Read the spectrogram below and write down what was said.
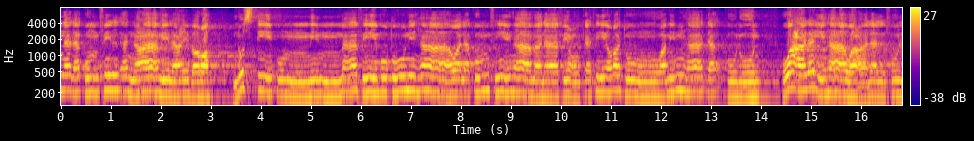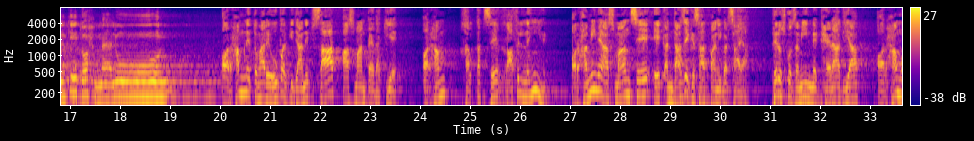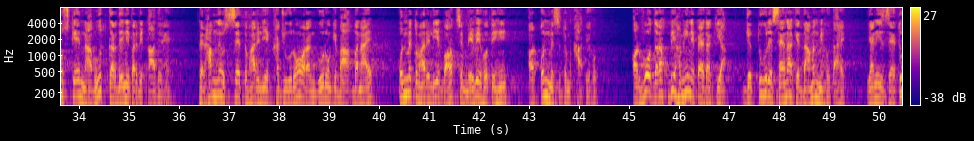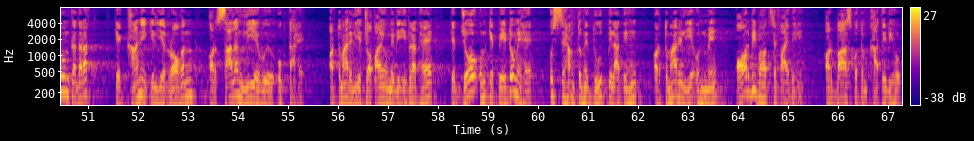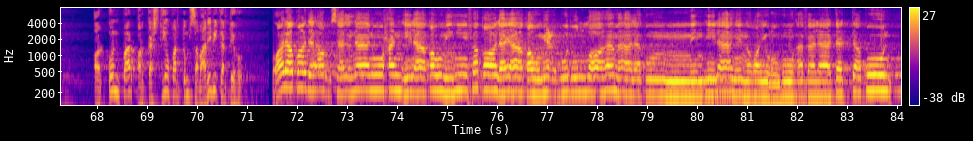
إن لكم في الأنعام لعبرة نسقيكم مما في بطونها ولكم فيها منافع كثيرة ومنها تأكلون وعليها وعلى الفلك تحملون اور ہم نے تمہارے اوپر کی جانب سات آسمان پیدا کیے اور ہم خلقت سے غافل نہیں ہیں۔ اور ہم ہی نے آسمان سے ایک اندازے کے ساتھ پانی برسایا، پھر اس کو زمین میں ٹھہرا دیا اور ہم اس کے نابود کر دینے پر بھی قادر ہیں۔ پھر ہم نے اس سے تمہارے لیے کھجوروں اور انگوروں کے باغ بنائے، ان میں تمہارے لیے بہت سے میوے ہوتے ہیں اور ان میں سے تم کھاتے ہو۔ اور وہ درخت بھی ہم ہی نے پیدا کیا، جو تور سینا کے دامن میں ہوتا ہے یعنی زیتون کا درخت کہ کھانے کے لیے روغن اور سالن لیے ہوئے اگتا ہے۔ اور تمہارے لیے چوپایوں میں بھی عبرت ہے کہ جو ان کے پیٹوں میں ہے، اس سے ہم تمہیں دودھ پلاتے ہیں اور تمہارے لیے ان میں اور بھی بہت سے فائدے ہیں اور بعض کو تم کھاتے بھی ہو اور ان پر اور کشتیوں پر تم سواری بھی کرتے ہو۔ وَلَقَدْ أَرْسَلْنَا نُوحًا إِلَىٰ قَوْمِهِ فَقَالَ يَا قَوْمِ اعْبُدُوا اللَّهَ مَا لَكُم مِّنْ إِلَٰهٍ غَيْرُهُ أَفَلَا تَتَّقُونَ؟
